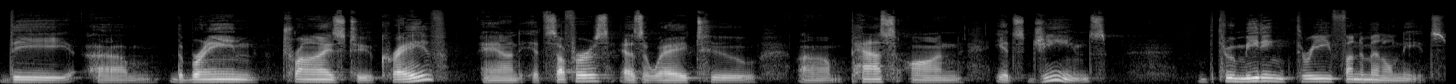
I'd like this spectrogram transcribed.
the, um, the brain tries to crave and it suffers as a way to um, pass on its genes through meeting three fundamental needs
